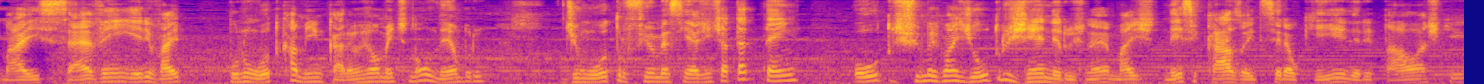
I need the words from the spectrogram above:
Mas Seven, ele vai por um outro caminho, cara. Eu realmente não lembro de um outro filme assim. A gente até tem outros filmes, mas de outros gêneros, né? Mas nesse caso aí de serial killer e tal, acho que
